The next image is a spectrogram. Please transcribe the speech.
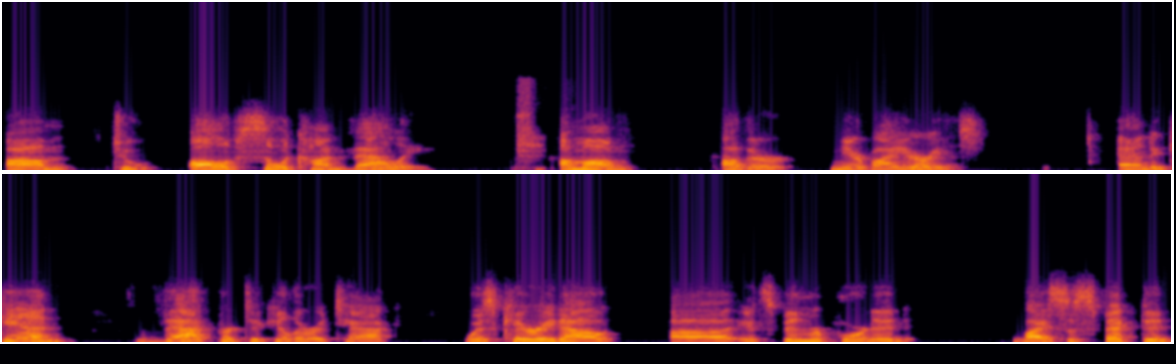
um, to all of Silicon Valley, among other nearby areas. And again, that particular attack was carried out, uh, it's been reported by suspected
